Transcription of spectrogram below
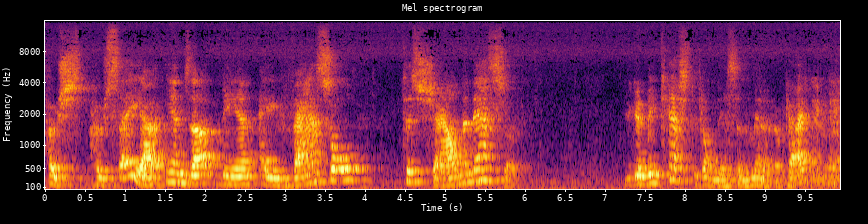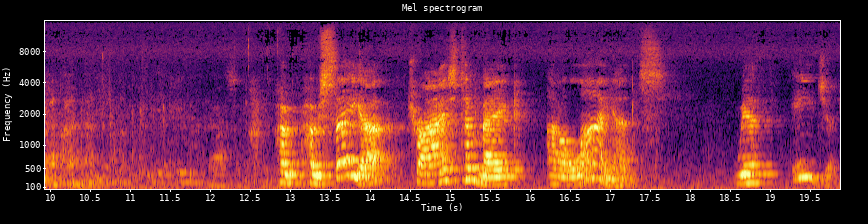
Hosea ends up being a vassal to Shalmaneser. You're going to be tested on this in a minute, okay? Hosea tries to make an alliance with Egypt.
